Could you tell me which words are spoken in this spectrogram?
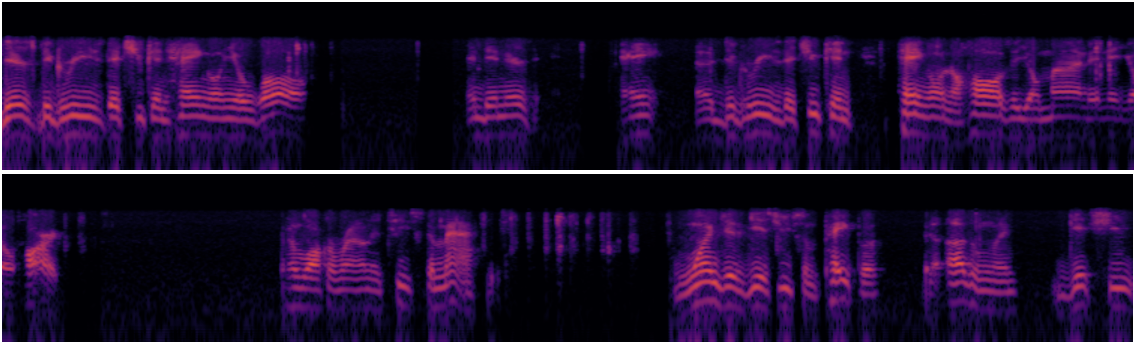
There's degrees that you can hang on your wall, and then there's uh, degrees that you can hang on the halls of your mind and in your heart and walk around and teach the masses. One just gets you some paper, the other one gets you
